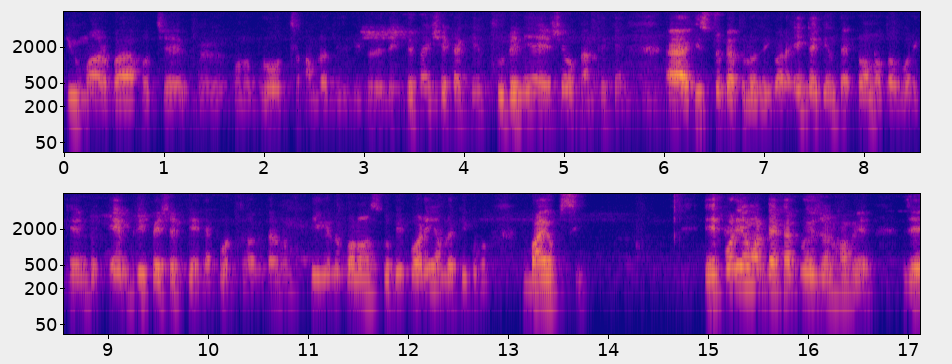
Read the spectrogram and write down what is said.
টিউমার বা হচ্ছে কোনো গ্রোথ আমরা যদি ভিতরে দেখতে পাই, সেটাকে তুলে নিয়ে এসে ওখান থেকে হিস্টোপ্যাথোলজি করা। এটা কিন্তু একটা অন্যতম পরীক্ষা। কিন্তু এভরি পেশেন্টকে এটা করতে হবে। তার মানে কি গেল? কলোনোস্কোপির পরেই আমরা কি করব? বায়োপসি এরপরে আমার দেখার প্রয়োজন হবে যে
